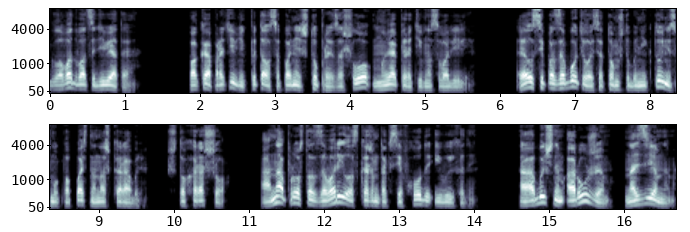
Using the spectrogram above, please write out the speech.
Глава 29. Пока противник пытался понять, что произошло, мы оперативно свалили. Элси позаботилась о том, чтобы никто не смог попасть на наш корабль, что хорошо. Она просто заварила, скажем так, все входы и выходы. А обычным оружием, наземным,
